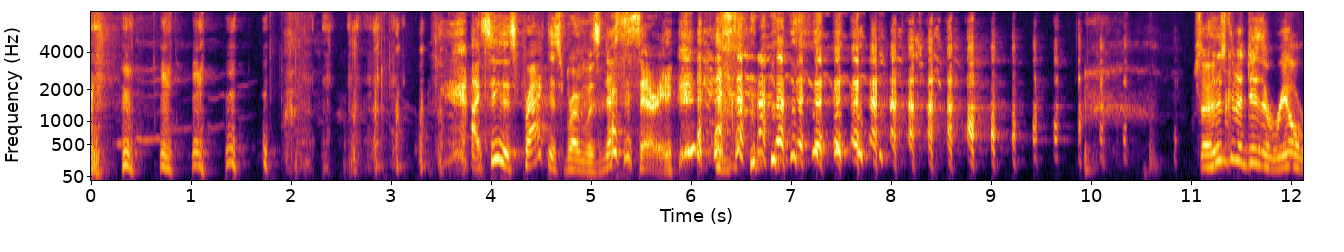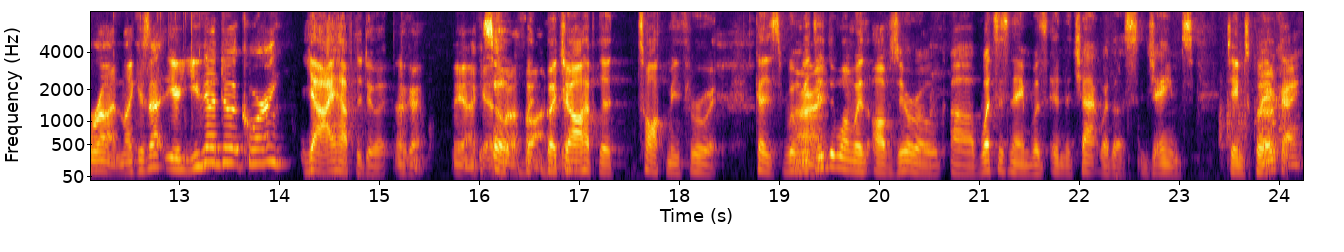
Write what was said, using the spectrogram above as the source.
I see this practice run was necessary. So who's going to do the real run? Like, is that are you going to do it, Corey? yeah, I have to do it. Okay. Yeah. Okay. That's so, what I but, but Okay. y'all have to talk me through it because when All we right. did the one with Auth0, uh, what's his name was in the chat with us, James, James Quick. Okay.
